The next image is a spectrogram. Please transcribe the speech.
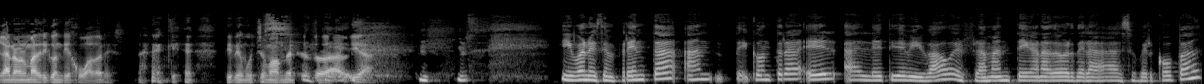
ganó el Madrid con 10 jugadores, que tiene mucho más mérito todavía. Y bueno, y se enfrenta ante, contra el Atleti de Bilbao, el flamante ganador de la Supercopa.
